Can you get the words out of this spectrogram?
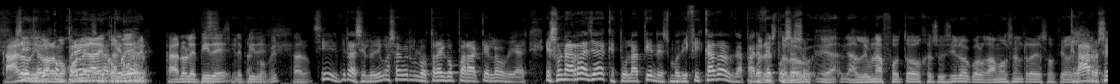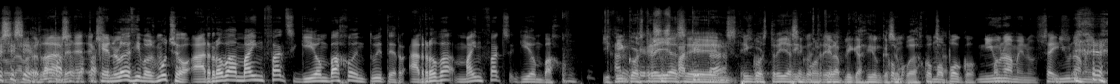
Claro, Sí, digo, a lo mejor le da de comer. Claro, le pide, Sienta le pide. comer. Claro. Sí, mira, si lo llego a saber, lo traigo para que lo veáis. Es una raya que tú la tienes modificada, donde Pero aparece esto pues lo, eso. eh, hazle una foto, Jesús, y lo colgamos en redes sociales. Claro, sí, sí, sí, ¿Verdad? paso, Eh, paso. que no lo decimos mucho. Arroba mindfacts-bajo en Twitter. Arroba mindfacts-bajo. Y Claro, cinco tiene sus estrellas, en, cinco estrellas Cinco en cualquier estrellas. aplicación que como, se pueda escuchar. Como poco. Ni una menos, Seis. ni una menos.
